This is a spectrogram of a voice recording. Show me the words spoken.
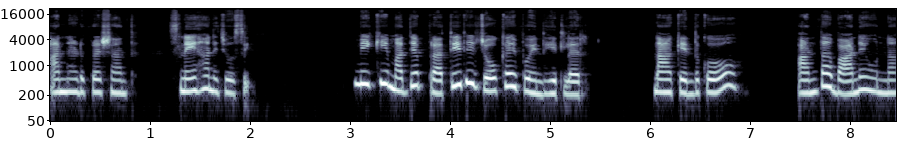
అన్నాడు ప్రశాంత్ స్నేహాన్ని చూసి. మీకు ఈ మధ్య ప్రతిదీ జోక్ అయిపోయింది హిట్లర్. నాకెందుకో అంతా బానే ఉన్నా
